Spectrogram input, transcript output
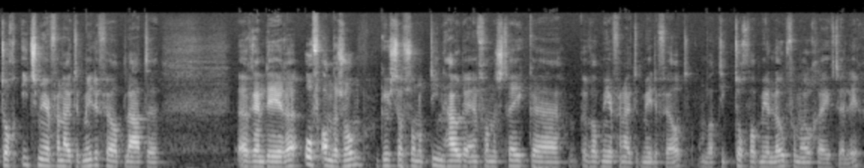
toch iets meer vanuit het middenveld laten renderen. Of andersom, Gustafsson op 10 houden en Van der Streek wat meer vanuit het middenveld. Omdat hij toch wat meer loopvermogen heeft wellicht.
